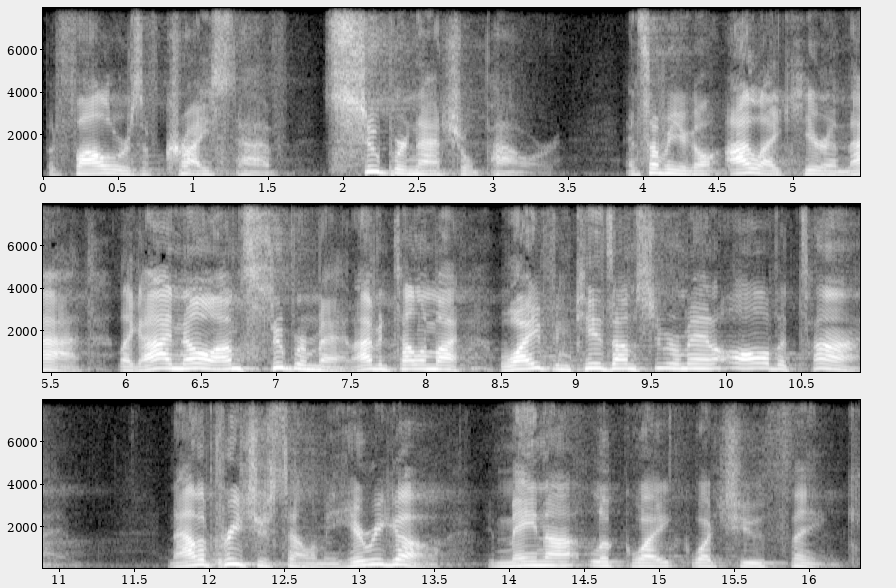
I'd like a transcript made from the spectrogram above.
but followers of Christ have supernatural power. And some of you go, I like hearing that. Like, I know I'm Superman. I've been telling my wife and kids I'm Superman all the time. Now the preacher's telling me, here we go. It may not look like what you think.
